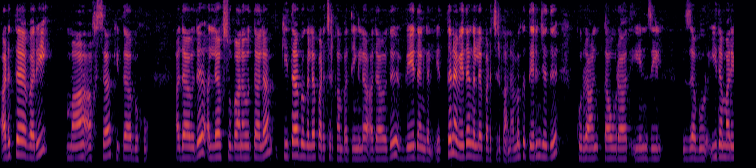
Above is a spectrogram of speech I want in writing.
அடுத்த வரி மா அஹ்சா கிதாபுஹு. அதாவது அல்லாஹ் சுபானவுத்தாலா கிதாபுகளை படிச்சிருக்கான் பார்த்தீங்களா அதாவது வேதங்கள். எத்தனை வேதங்களில் படிச்சிருக்கான்? நமக்கு தெரிஞ்சது குரான் தௌராத் இன்சில் ஜபூர். இதை மாதிரி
